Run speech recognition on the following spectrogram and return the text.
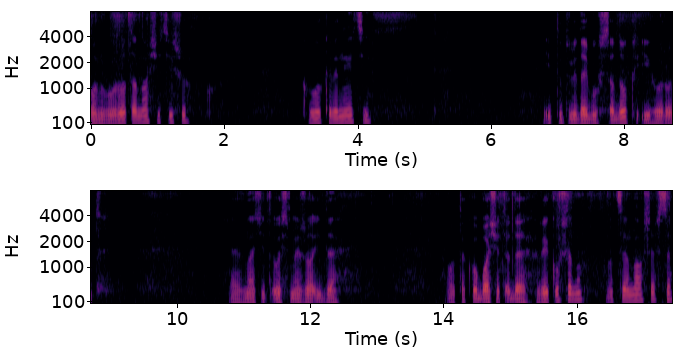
Вон ворота наші ці, що коло криниці. І тут у людей був садок і город. Е, Значить, ось межа йде. Отако бачите, де викошено. Оце наше все.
